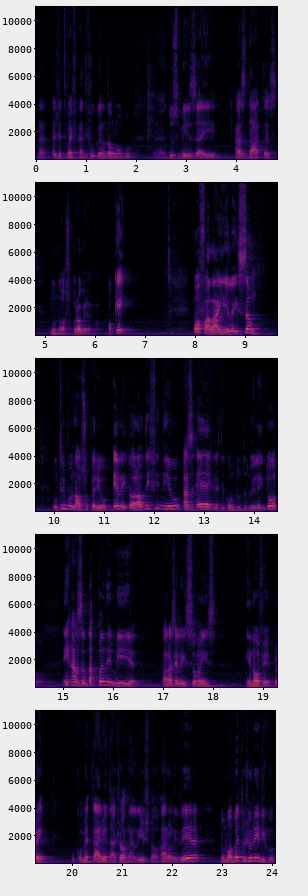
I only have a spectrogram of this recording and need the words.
né? a gente vai ficar divulgando ao longo dos meses aí as datas no nosso programa, ok? Por falar em eleição, o Tribunal Superior Eleitoral definiu as regras de conduta do eleitor em razão da pandemia para as eleições em novembro, hein? O comentário é da jornalista O'Hara Oliveira, no Momento Jurídico.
